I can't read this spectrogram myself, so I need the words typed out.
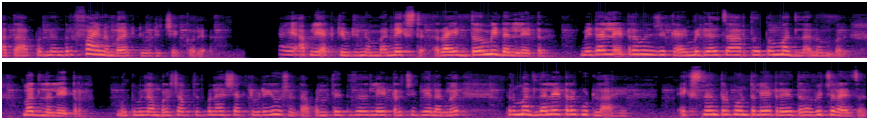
आता आपण नंतर फाय नंबर ॲक्टिव्हिटी चेक करूया. आहे आपली activity number next write the middle letter middle letter म्हणजे काय? मिडलचा अर्थ होतो मधला नंबर मधलं लेटर मग तुम्ही नंबरच्या बाबतीत पण अशी ॲक्टिव्हिटी घेऊ शकता. आपण तिथं लेटरची घ्यायला लागलो आहे तर मधलं लेटर कुठलं आहे? एक्स नंतर कोणतं लेटर येतं? विचारायचं.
